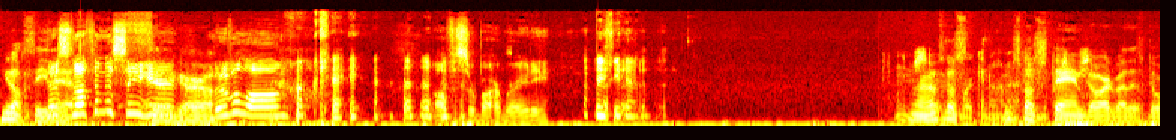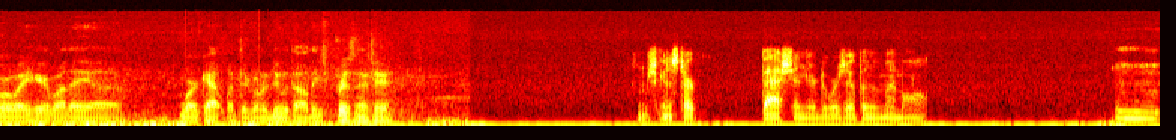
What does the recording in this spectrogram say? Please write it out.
You don't see There's that. nothing to see here. silly girl. Move along, Okay. Officer Barbrady. yeah. I'm No, I'm just gonna, working on I'm just gonna stand guard by this doorway here while they uh, work out what they're gonna do with all these prisoners here. I'm just gonna start bashing their doors open with my maul. Mm.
